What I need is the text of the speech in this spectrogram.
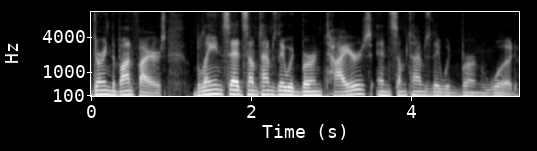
during the bonfires. Blaine said sometimes they would burn tires and sometimes they would burn wood.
